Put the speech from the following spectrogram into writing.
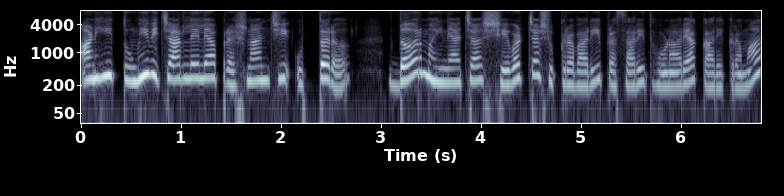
आणि तुम्ही विचारलेल्या प्रश्नांची उत्तरं दर महिन्याच्या शेवटच्या शुक्रवारी प्रसारित होणाऱ्या कार्यक्रमात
